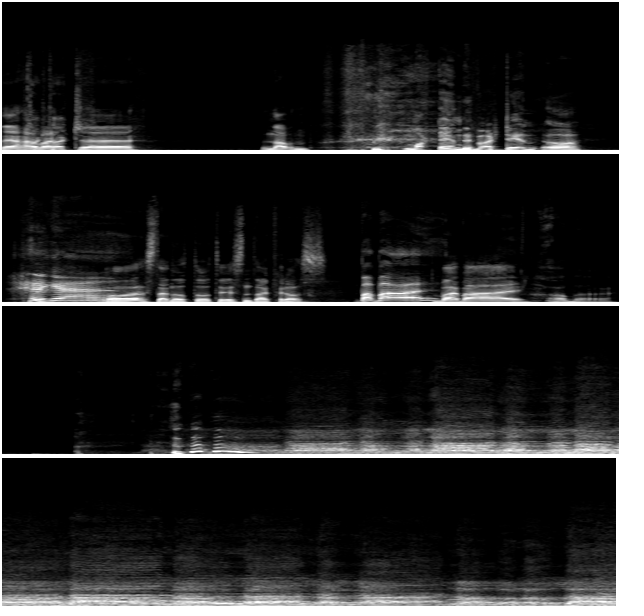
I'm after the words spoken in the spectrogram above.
Det har Takk, vært eh, navn Martin. Martin og, Hegen. Og Stein Otto, tusen takk for oss. Bye bye. bye, bye. Ha det. la la la la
